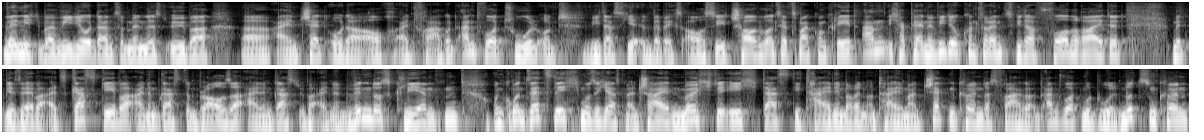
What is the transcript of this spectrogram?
Wenn nicht über Video, dann zumindest über äh, ein Chat oder auch ein Frage- und Antwort-Tool. Und wie das hier in WebEx aussieht, schauen wir uns jetzt mal konkret an. Ich habe hier eine Videokonferenz wieder vorbereitet mit mir selber als Gastgeber, einem Gast im Browser, einem Gast über einen Windows-Klienten. Und grundsätzlich muss ich erstmal entscheiden, möchte ich, dass die Teilnehmerinnen und Teilnehmer chatten können, das Frage- und Antwortmodul nutzen können.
